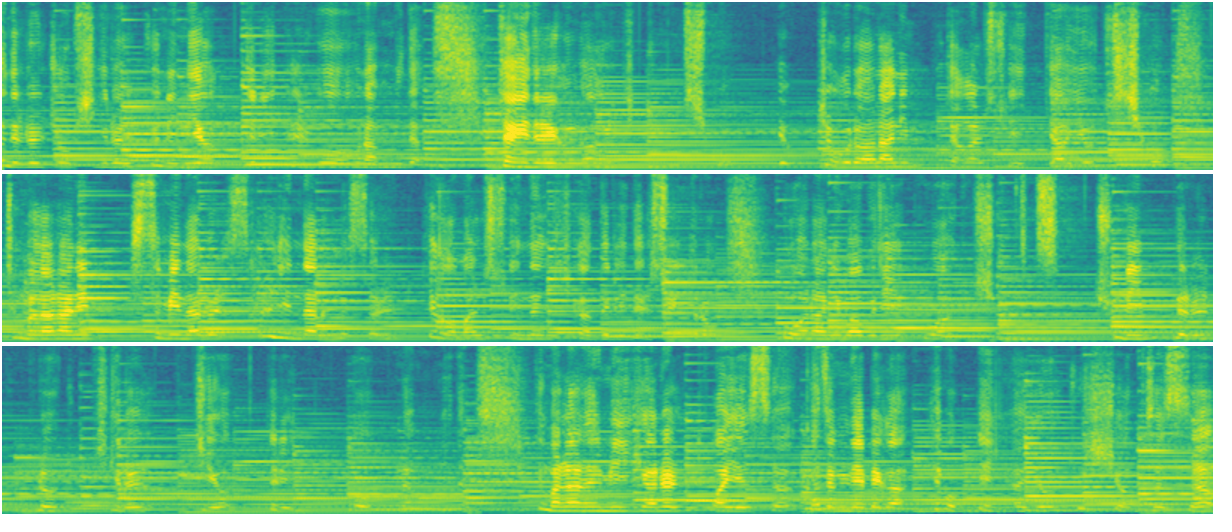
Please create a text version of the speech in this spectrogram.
은혜를 주옵시기를 주님이여 드리고 원합니다. 장애들의 건강을 지키시고 영적으로 하나님 당할 수 있게 하여 주시고 정말 하나님 스미 나를 살린다는 것을 경험할 수 있는 시간들이 될 수 있도록 오 하나님 아버지 도와주시옵소서 주님 너를 불러주시기를 기어드리고 원합니다. 그만 하나님 이 기간을 통하여서 가정 예배가 회복되게 하여 주시옵소서.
